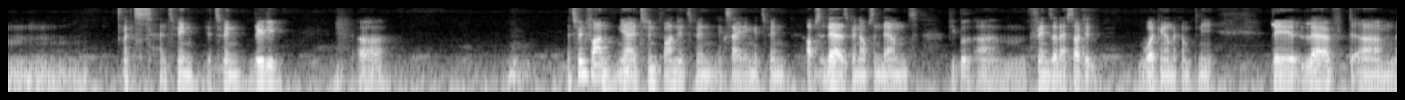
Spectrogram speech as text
mm, it's it's been it's been really uh, it's been fun. Yeah, it's been fun. It's been exciting. It's been ups and there has been ups and downs. People, um, friends that I started working on the company, they left. Um,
